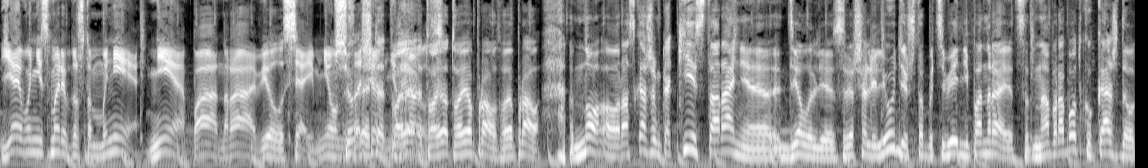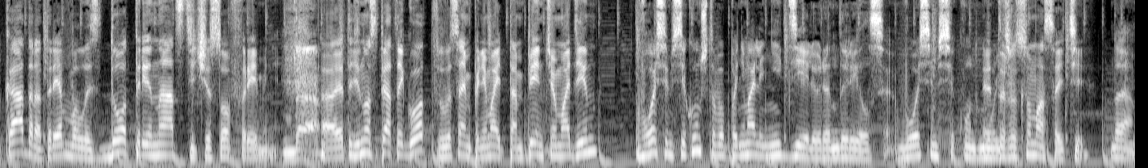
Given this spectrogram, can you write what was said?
я его не смотрел, потому что мне не понравился, и мне он Всё, изначально это не твое, нравился. твое, твое право, твое право. Но э, расскажем, какие старания делали, совершали люди, чтобы тебе не понравиться. На обработку каждого кадра требовалось до 13 часов времени. Да. Э, Это 95-й год, вы сами понимаете, там Pentium 1. 8 секунд, чтобы вы понимали, неделю рендерился. 8 секунд мультик. Это же с ума сойти. Да.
